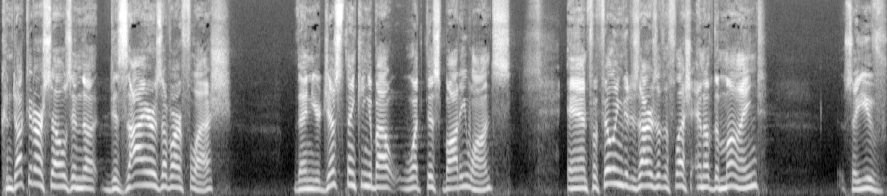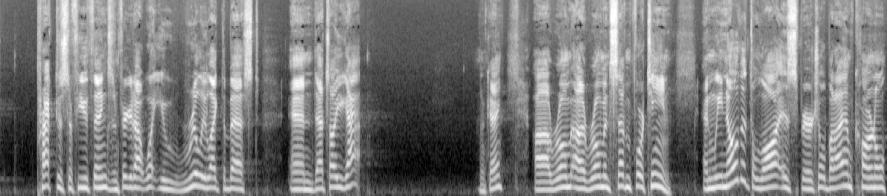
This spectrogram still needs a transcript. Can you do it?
conducted ourselves in the desires of our flesh, then you're just thinking about what this body wants and fulfilling the desires of the flesh and of the mind. So you've practiced a few things and figured out what you really like the best, and that's all you got. Okay, uh, Rome, uh, Romans seven fourteen, and we know that the law is spiritual, but I am carnal,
